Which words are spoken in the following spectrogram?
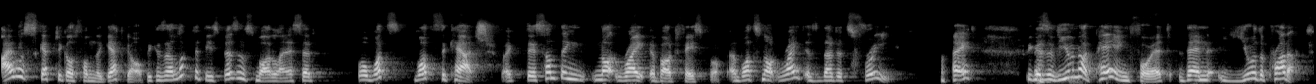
i was skeptical from the get-go because i looked at these business model and i said well, what's what's the catch? Like, there's something not right about Facebook, and what's not right is that it's free, right? Because if you're not paying for it, then you're the product,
